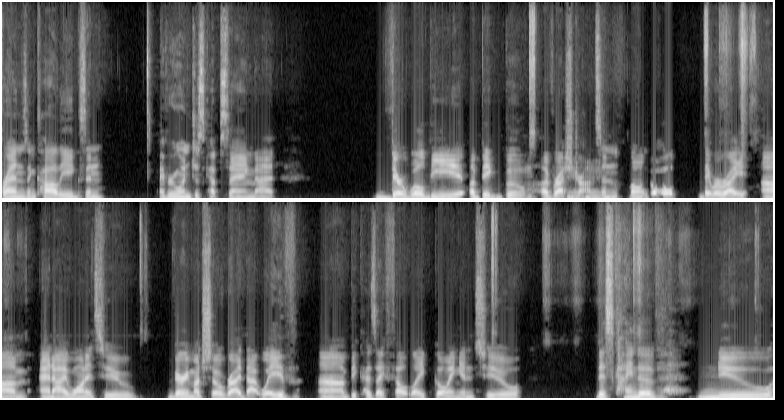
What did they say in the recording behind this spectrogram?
friends and colleagues and everyone just kept saying that there will be a big boom of restaurants. Mm-hmm. And lo and behold, they were right. Um, and I wanted to very much so ride that wave uh, because I felt like going into this kind of new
